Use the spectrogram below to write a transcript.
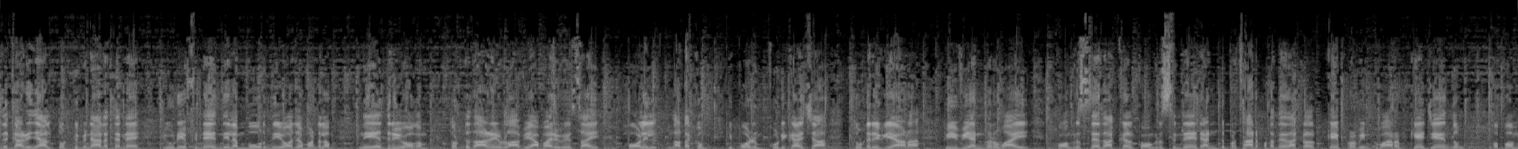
ഇത് കഴിഞ്ഞാൽ തൊട്ടു പിന്നാലെ തന്നെ യു ഡി എഫിന്റെ നിലമ്പൂർ നിയോജകമണ്ഡലം നേതൃയോഗം തൊട്ടു താഴെയുള്ള വ്യാപാരി വ്യവസായി ഹാളിൽ നടക്കും. ഇപ്പോഴും കൂടിക്കാഴ്ച തുടരുകയാണ്. പി വി അൻവറുമായി കോൺഗ്രസ് നേതാക്കൾ കോൺഗ്രസിന്റെ രണ്ട് പ്രധാനപ്പെട്ട നേതാക്കൾ കെ പ്രവീൺകുമാറും കെ ജയന്തും. ഒപ്പം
